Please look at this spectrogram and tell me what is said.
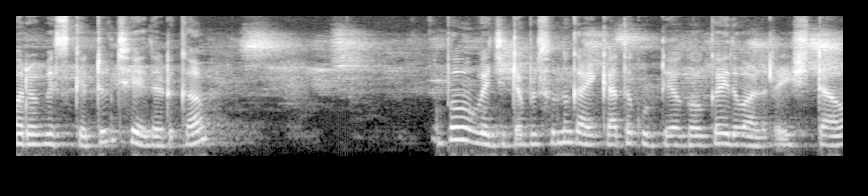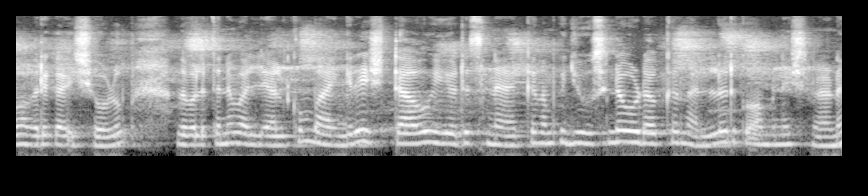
ഓരോ ബിസ്ക്കറ്റും ചെയ്തെടുക്കാം. അപ്പോൾ വെജിറ്റബിൾസ് ഒന്നും കഴിക്കാത്ത കുട്ടികൾക്കൊക്കെ ഇത് വളരെ ഇഷ്ടമാവും അവർ കഴിച്ചോളും. അതുപോലെ തന്നെ വലിയ ആൾക്കും ഭയങ്കര ഇഷ്ടമാവും ഈ ഒരു സ്നാക്ക് നമുക്ക് ജ്യൂസിന്റെ കൂടെയൊക്കെ നല്ലൊരു കോമ്പിനേഷനാണ്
